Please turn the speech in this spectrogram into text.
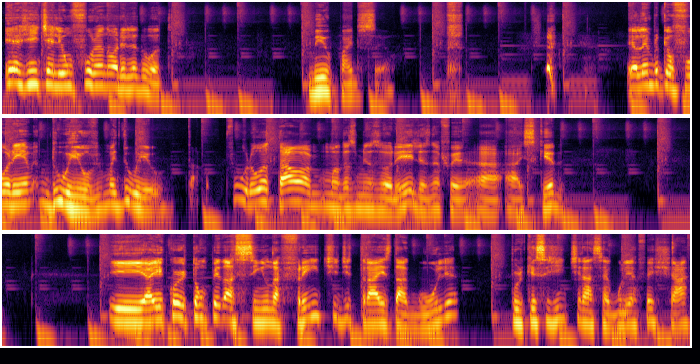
E a gente ali um furando a orelha do outro. Meu pai do céu. eu lembro que eu furei, doeu, viu? Mas doeu. Furou tal uma das minhas orelhas, né? Foi a, a esquerda. E aí cortou um pedacinho na frente e de trás da agulha porque se a gente tirasse a agulha ia fechar.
